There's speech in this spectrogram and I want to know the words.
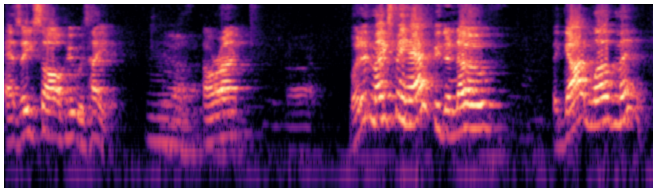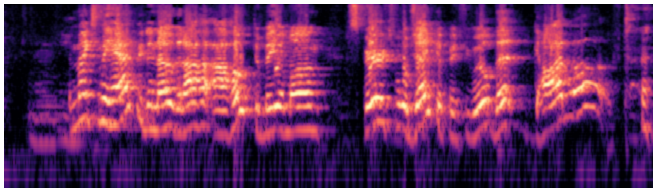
as Esau, who was hated. Yeah. All right? But it makes me happy to know that God loved me. It makes me happy to know that I, I hope to be among spiritual Jacob, if you will, that God loved.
